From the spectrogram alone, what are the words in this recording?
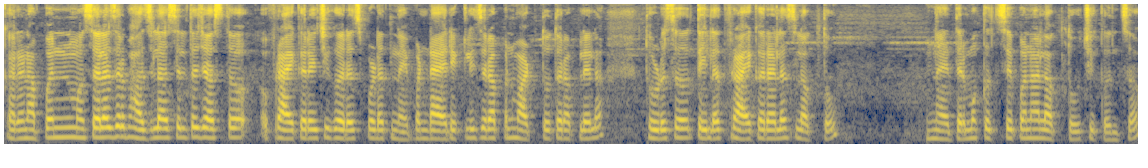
कारण आपण मसाला जर भाजला असेल तर जास्त फ्राय करायची गरज पडत नाही. पण डायरेक्टली जर आपण वाटतो तर आपल्याला थोडंसं तेलात फ्राय करायलाच लागतो. नाहीतर मग कच्चेपणा लागतो चिकनचं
